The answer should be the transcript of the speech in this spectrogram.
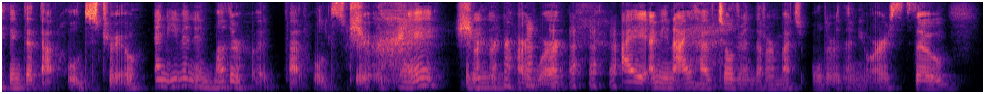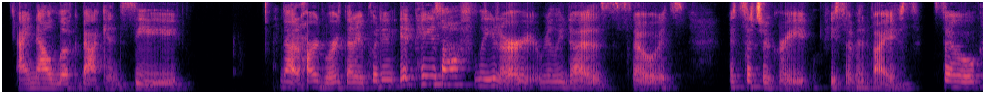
I think that that holds true. And even in motherhood, that holds true, sure. right? Sure. Putting in the hard work. I, I mean, I have children that are much older than yours. So I now look back and see that hard work that I put in, it pays off later. It really does. So it's it's such a great piece of advice. Mm-hmm. So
